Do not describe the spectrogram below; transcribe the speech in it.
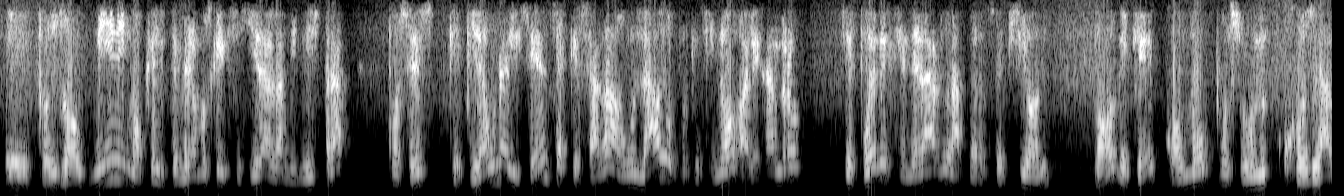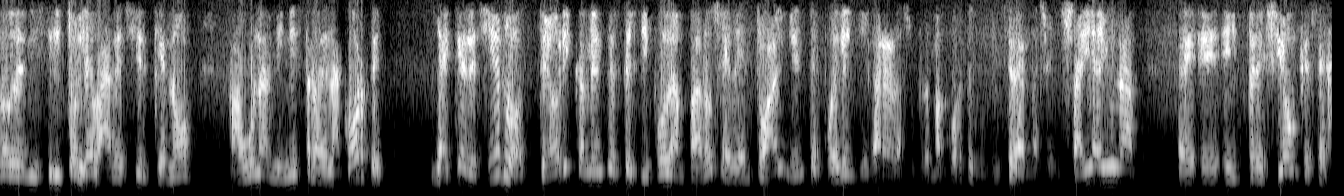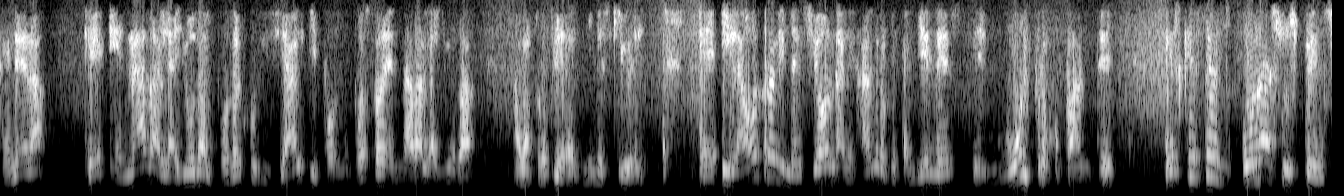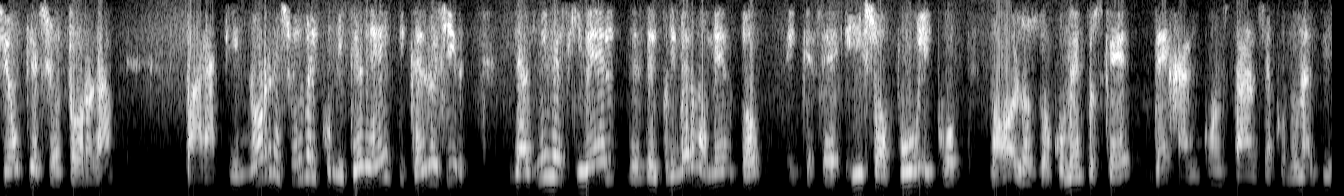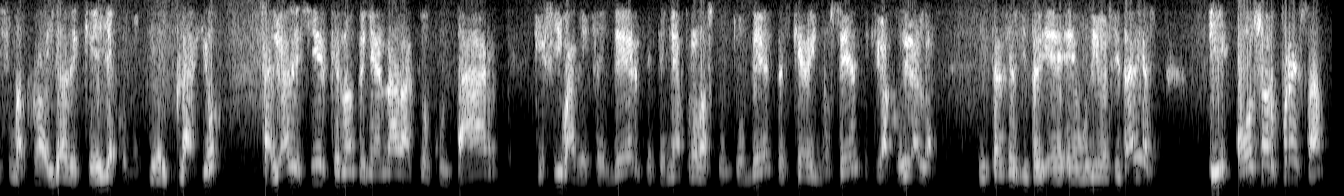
eh, pues lo mínimo que le tendríamos que exigir a la ministra, pues es que pida una licencia, que se haga a un lado, porque si no, Alejandro, se puede generar la percepción, ¿no? De que como pues un juzgado de distrito le va a decir que no a una ministra de la Corte y hay que decirlo, teóricamente este tipo de amparos eventualmente pueden llegar a la Suprema Corte de Justicia de las Naciones. Ahí hay una eh, eh, impresión que se genera que en nada le ayuda al Poder Judicial y por supuesto en nada le ayuda a la propia Yasmín Esquivel. Eh, y la otra dimensión, Alejandro, que también es muy preocupante, es que esta es una suspensión que se otorga para que no resuelva el Comité de Ética, es decir, Yasmín Esquivel, desde el primer momento en que se hizo público no los documentos que dejan constancia con una altísima probabilidad de que ella cometió el plagio, salió a decir que no tenía nada que ocultar, que se iba a defender, que tenía pruebas contundentes, que era inocente, que iba a acudir a las instancias eh, eh, universitarias. Y, oh sorpresa,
